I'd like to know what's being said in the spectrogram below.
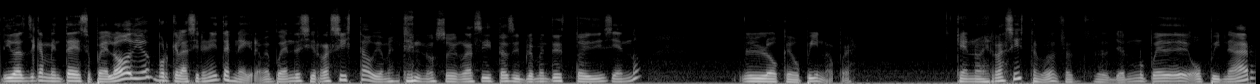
Y básicamente eso, pues el odio porque la sirenita es negra. Me pueden decir racista, obviamente no soy racista, simplemente estoy diciendo lo que opino, pues. Que no es racista, pues. ya no puede opinar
